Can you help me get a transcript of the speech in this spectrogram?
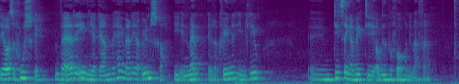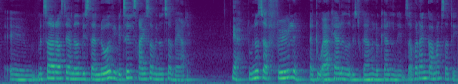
Det er også at huske, hvad er det egentlig, jeg gerne vil have, hvad er det, jeg ønsker i en mand eller kvinde i mit liv. Øh, de ting er vigtige at vide på forhånd i hvert fald. Øh, men så er det også det her med, at hvis der er noget, vi vil tiltrække, så er vi nødt til at være det. Ja. Du er nødt til at føle, at du er kærlighed, hvis du gerne vil lukke kærligheden ind. Så hvordan gør man så det?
